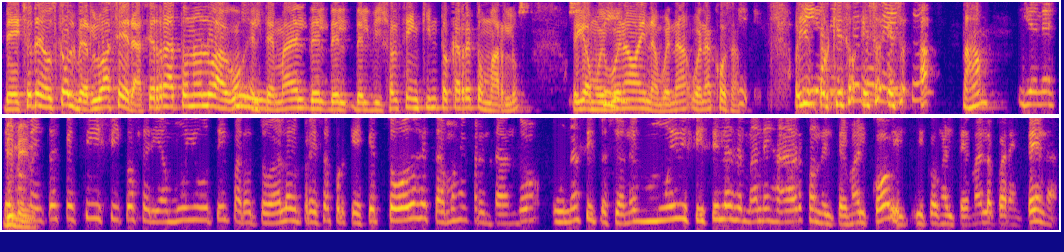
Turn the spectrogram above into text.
de hecho, tenemos que volverlo a hacer. Hace rato no lo hago. El tema del, del, del, visual thinking toca retomarlo. Oiga, muy buena vaina, buena, buena cosa. Oye, porque eso, este eso, eso, ah, ajá. Y en este momento específico sería muy útil para todas las empresas porque es que todos estamos enfrentando unas situaciones muy difíciles de manejar con el tema del COVID y con el tema de la cuarentena.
